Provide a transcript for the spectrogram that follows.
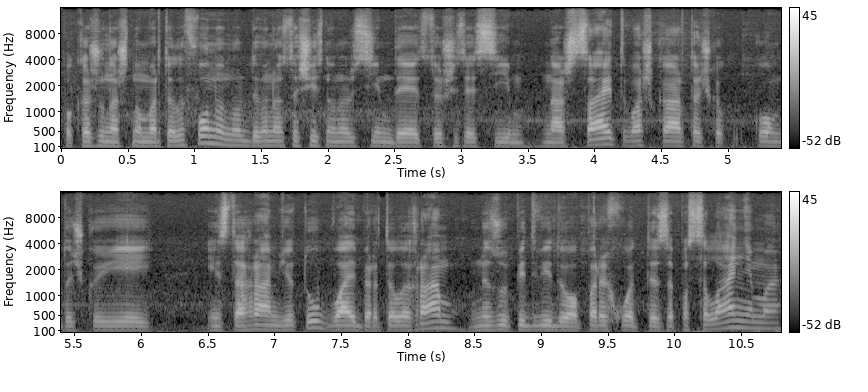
Покажу наш номер телефону 096 007 9167, наш сайт вашкар.com.ua, Instagram, YouTube, Viber, Telegram. Внизу під відео переходьте за посиланнями,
